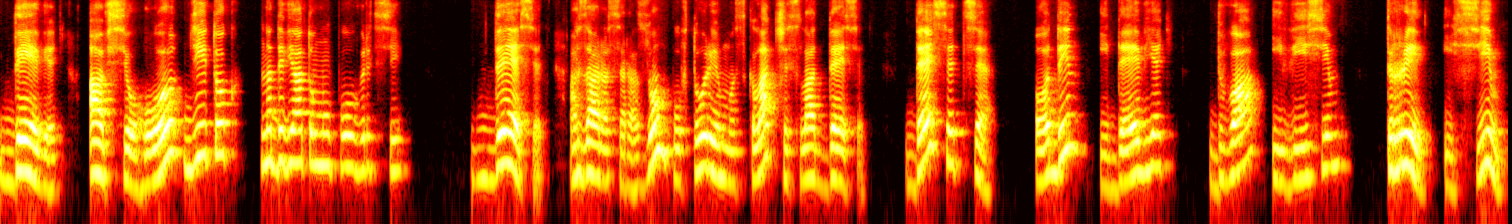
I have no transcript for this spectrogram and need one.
Дев'ять. А всього діток на дев'ятому поверсі? Десять. А зараз разом повторюємо склад числа 10. 10 – це 1 і 9, 2 і 8, 3 і 7,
